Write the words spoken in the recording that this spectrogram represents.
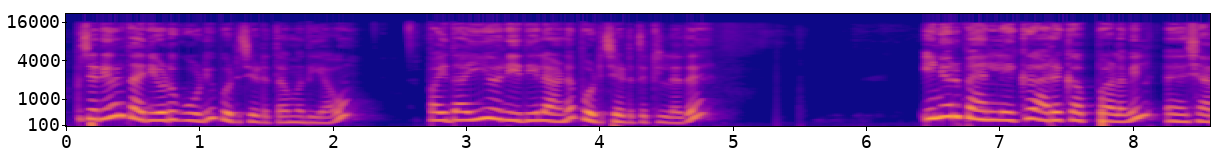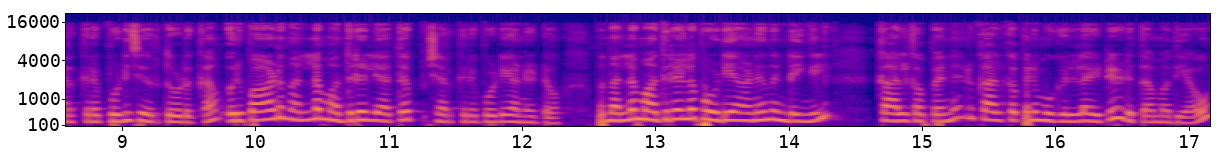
അപ്പോൾ ചെറിയൊരു തരിയോട് കൂടി പൊടിച്ചെടുത്താൽ മതിയാവും. അപ്പോൾ ഇതാ ഈ ഒരു രീതിയിലാണ് പൊടിച്ചെടുത്തിട്ടുള്ളത്. ഇനി ഒരു പാനിലേക്ക് അര കപ്പ് അളവിൽ ശർക്കരപ്പൊടി ചേർത്ത് കൊടുക്കാം. ഒരുപാട് നല്ല മധുരമില്ലാത്ത ശർക്കരപ്പൊടിയാണ് കേട്ടോ. അപ്പോൾ നല്ല മധുരമുള്ള പൊടിയാണെന്നുണ്ടെങ്കിൽ കാൽ കപ്പ് തന്നെ ഒരു കാൽ കപ്പിന് മുകളിലായിട്ട് എടുത്താൽ മതിയാവും.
